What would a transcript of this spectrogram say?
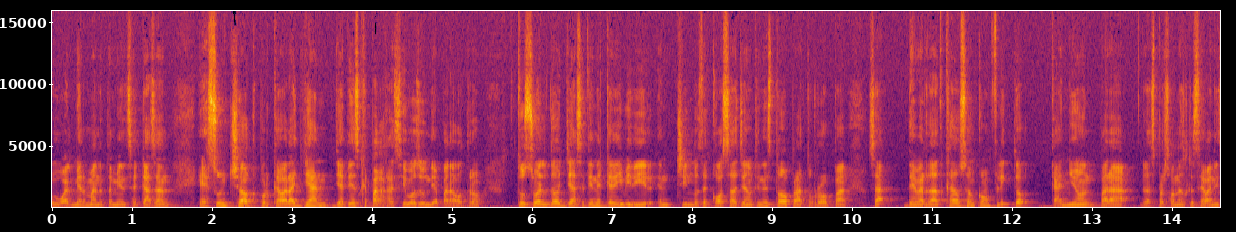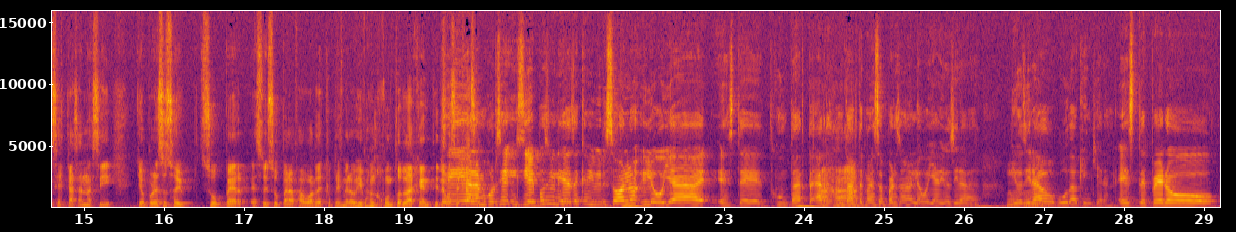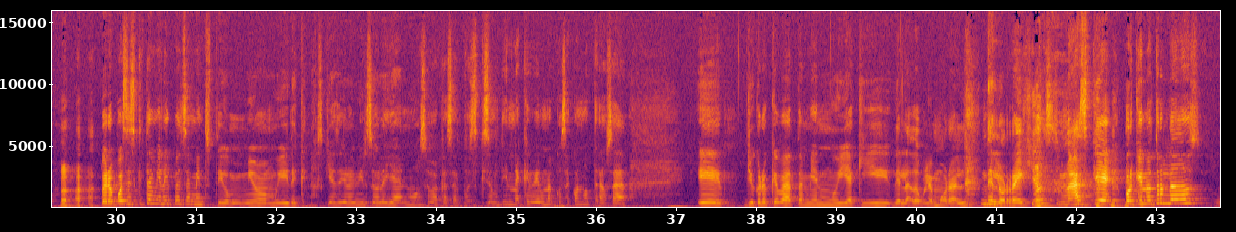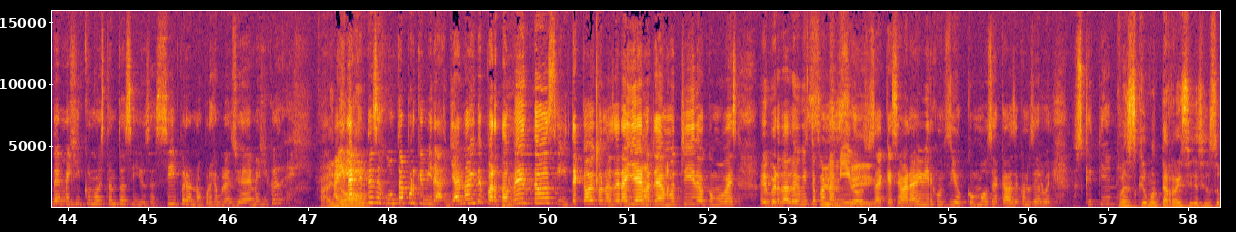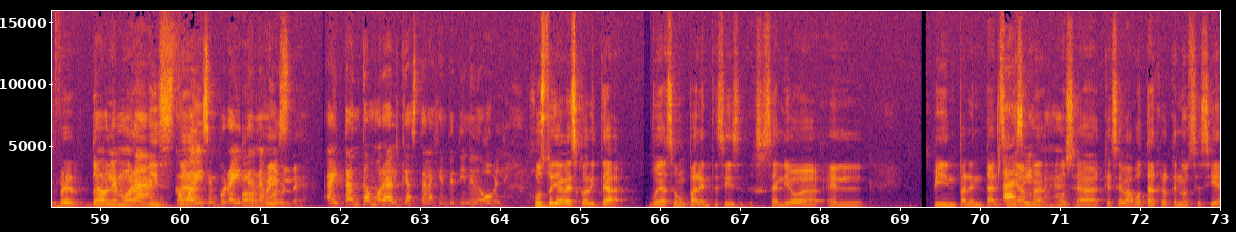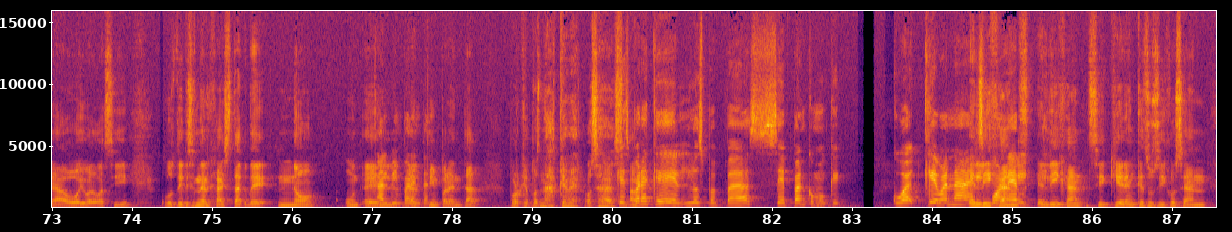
igual mi hermana también se casan, es un shock porque ahora ya, ya tienes que pagar recibos de un día para otro. Tu sueldo ya se tiene que dividir en chingos de cosas, ya no tienes todo para tu ropa. O sea, de verdad causa un conflicto cañón para las personas que se van y se casan así. Yo por eso soy súper, estoy súper a favor de que primero vivan juntos la gente y luego se casen. Sí, a lo mejor sí, y si hay posibilidades de que vivir solo y luego ya, este, juntarte, a juntarte con esa persona y luego ya Dios dirá, Dios dirá o Buda o quien quieran. Este, pero, pero pues es que también hay pensamientos, digo, mi mamá muy de que no, es que ya se a vivir sola y ya no se va a casar. Pues es que eso no tiene nada que ver una cosa con otra, o sea eh, yo creo que va también muy aquí de la doble moral de los regios, más que, porque en otros lados de México no es tanto así, o sea, sí, pero no. Por ejemplo, en Ciudad de México, ahí la gente se junta porque, mira, ya no hay departamentos y te acabo de conocer ayer, nos llevamos chido, como ves. En verdad lo he visto con amigos, o sea, que se van a vivir juntos. Y yo, ¿cómo? O sea, acabas de conocer al güey. Pues, ¿qué tiene? Pues es que Monterrey sigue siendo súper doble, moralista. como dicen por ahí, tenemos. Hay tanta moral que hasta la gente tiene doble. Justo ya ves que ahorita voy a hacer un paréntesis, salió el PIN parental, se ah, llama, o sea, que se va a votar, creo que no sé si era hoy o algo así, utilicen el hashtag de no el, al, PIN parental. porque pues nada que ver, o sea... Que es para que los papás sepan como que que van a elijan, elijan si quieren que sus hijos sean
